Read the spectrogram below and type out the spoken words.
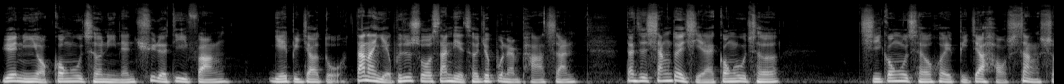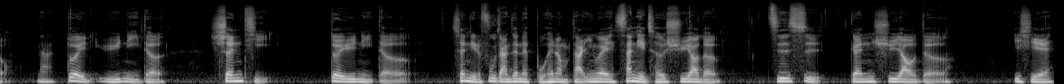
因为你有公路车，你能去的地方也比较多。当然，也不是说三铁车就不能爬山。但是相对起来，公路车骑公路车会比较好上手。那对于你的身体，对于你的身体的负担真的不会那么大，因为山铁车需要的姿势跟需要的一些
